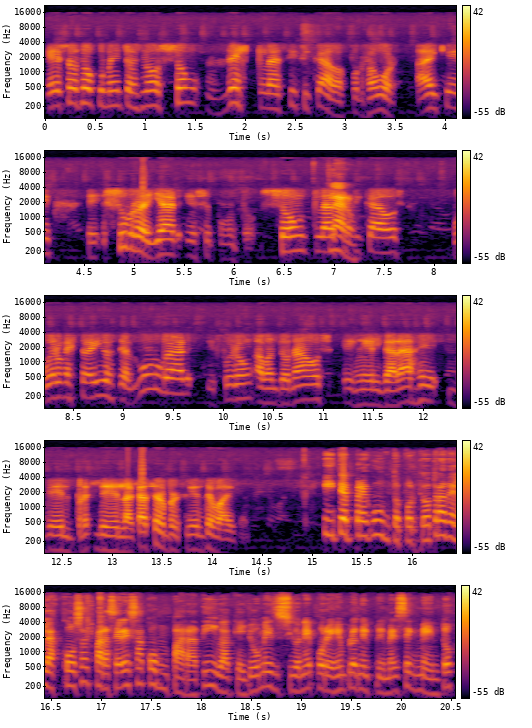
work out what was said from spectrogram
Esos documentos no son desclasificados, por favor, hay que eh, subrayar ese punto. Son clasificados, fueron extraídos de algún lugar y fueron abandonados en el garaje del, de la casa del presidente Biden. Y te pregunto, porque otra de las cosas para hacer esa comparativa que yo mencioné, por ejemplo, en el primer segmento,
